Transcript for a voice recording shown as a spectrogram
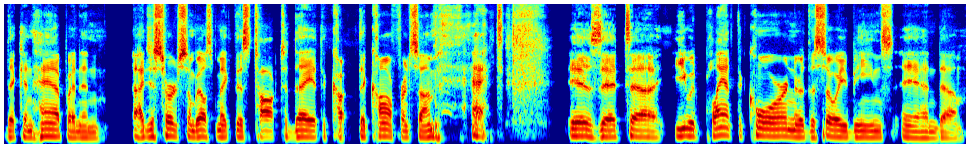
that can happen, and I just heard somebody else make this talk today at the co- the conference I'm at, is that uh, you would plant the corn or the soybeans and um,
